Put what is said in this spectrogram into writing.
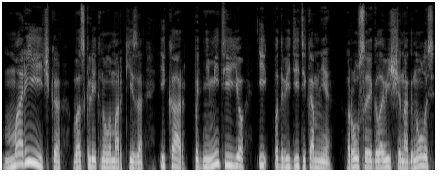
«Мариечка!» — воскликнула маркиза. «Икар, поднимите ее и подведите ко мне». Русое головище нагнулось,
